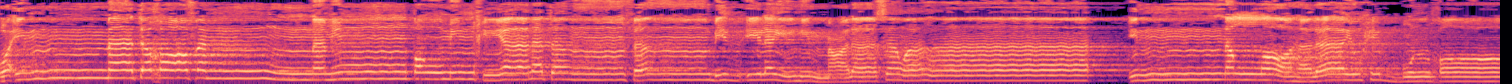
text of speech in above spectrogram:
وَإِمَّا تَخَافَنَّ مِنْ قَوْمٍ خِيَانَةً فَانبِذْ إِلَيْهِمْ عَلَى سَوَاءٍ إِنَّ اللَّهَ لَا يُحِبُّ الْخَائِنِينَ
